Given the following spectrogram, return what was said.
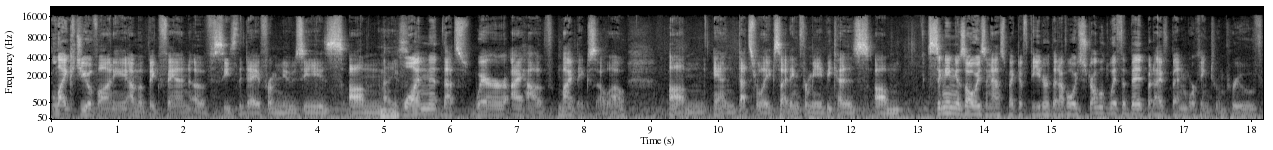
Like Giovanni, I'm a big fan of Seize the Day from Newsies. Um, Nice. One, that's where I have my big solo. Um, and that's really exciting for me because um, singing is always an aspect of theater that I've always struggled with a bit, but I've been working to improve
